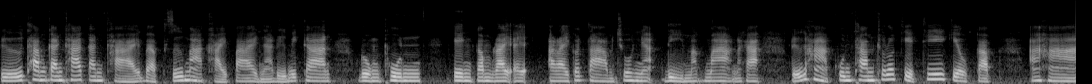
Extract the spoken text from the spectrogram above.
หรือทำการค้าการขายแบบซื้อมาขายไปนะ หรือมีการลงทุน เก็งกำไรอะไรก็ตามช่วงนี้ดีมากๆนะคะ หรือหากคุณทำธุรกิจที่เกี่ยวกับอาหาร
